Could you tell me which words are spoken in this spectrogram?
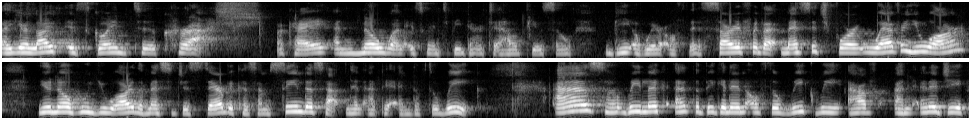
uh, your life is going to crash. Okay. And no one is going to be there to help you. So be aware of this. Sorry for that message for whoever you are. You know who you are. The message is there because I'm seeing this happening at the end of the week. As we look at the beginning of the week, we have an energy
